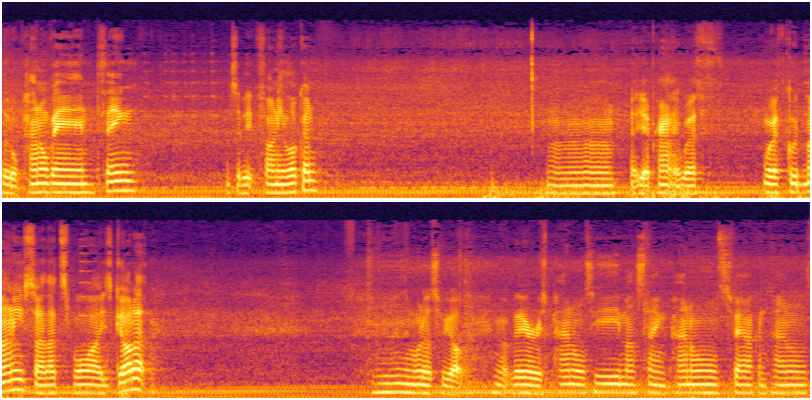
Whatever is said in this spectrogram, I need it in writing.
little panel van thing. It's a bit funny looking. Um, but yeah, apparently worth worth good money, so that's why he's got it. And then what else we got? we got various panels here, Mustang panels, Falcon panels,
